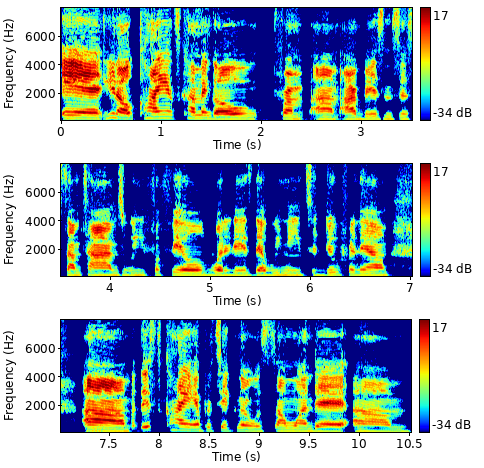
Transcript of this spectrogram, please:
and you know clients come and go from um, our businesses sometimes we fulfilled what it is that we need to do for them. Um, but this client in particular was someone that um,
